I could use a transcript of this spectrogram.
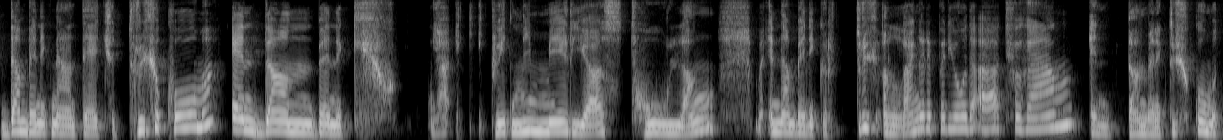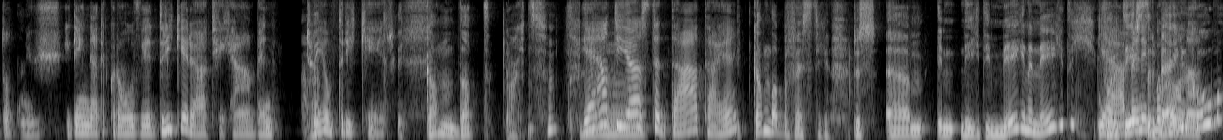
Dan ben ik na een tijdje teruggekomen. En dan ben ik... Ja, ik, ik weet niet meer juist hoe lang. En dan ben ik er terug een langere periode uitgegaan. En dan ben ik teruggekomen tot nu. Ik denk dat ik er ongeveer drie keer uitgegaan ben. Twee of drie keer. Ik kan dat... Wacht eens. Jij had de juiste data, hè? Ik kan dat bevestigen. Dus ehm, in 1999 voor het eerst erbij begonnen. gekomen.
